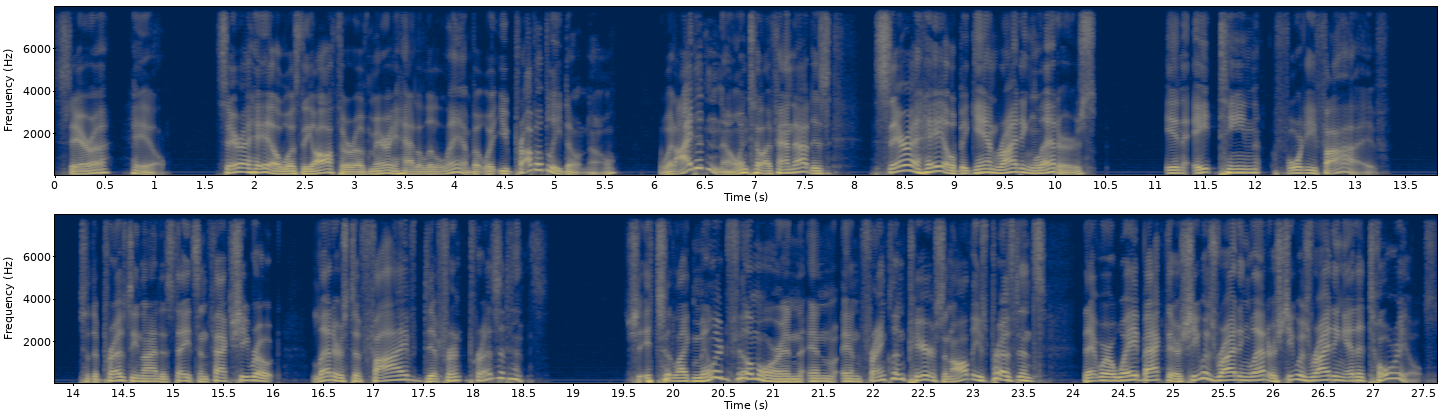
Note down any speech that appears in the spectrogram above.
Sarah Hale. Sarah Hale was the author of Mary Had a Little Lamb, but what you probably don't know, what I didn't know until I found out is Sarah Hale began writing letters in 1845 to the President of the United States. In fact, she wrote letters to five different presidents. It's like Millard Fillmore and, and, and Franklin Pierce and all these presidents that were way back there. She was writing letters, she was writing editorials.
